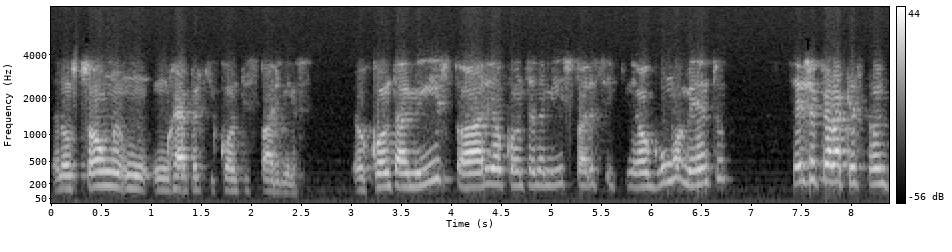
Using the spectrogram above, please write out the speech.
Eu não sou um, um, um, rapper que conta historinhas. Eu conto a minha história, eu conto a minha história se em algum momento, seja pela questão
